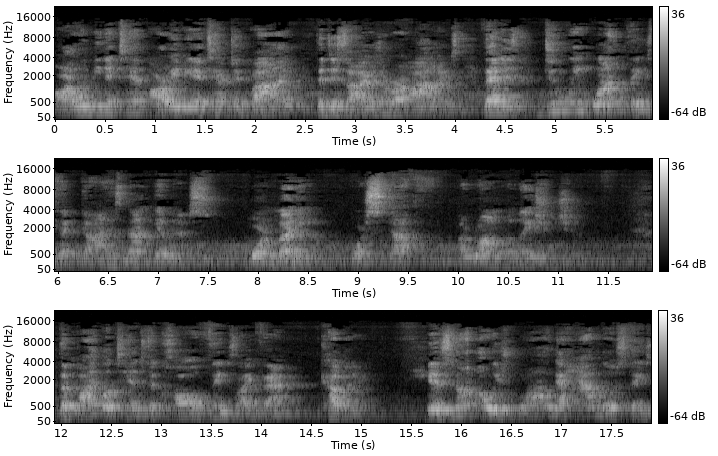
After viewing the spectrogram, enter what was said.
are we being, attempt, are we being tempted by the desires of our eyes? That is, do we want things that God has not given us? More money, more stuff, a wrong relationship. The Bible tends to call things like that coveting. It's not always wrong to have those things,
